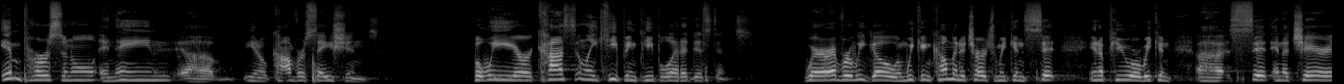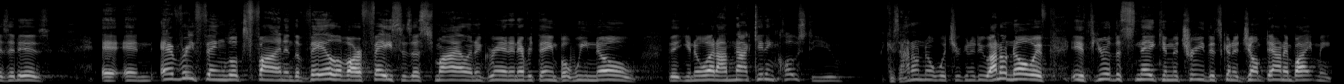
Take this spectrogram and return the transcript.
impersonal, inane, uh, you know, conversations. But we are constantly keeping people at a distance wherever we go. And we can come into church and we can sit in a pew or we can uh, sit in a chair as it is. And everything looks fine, and the veil of our face is a smile and a grin and everything, but we know that, you know what, I'm not getting close to you because I don't know what you're going to do. I don't know if, if you're the snake in the tree that's going to jump down and bite me.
